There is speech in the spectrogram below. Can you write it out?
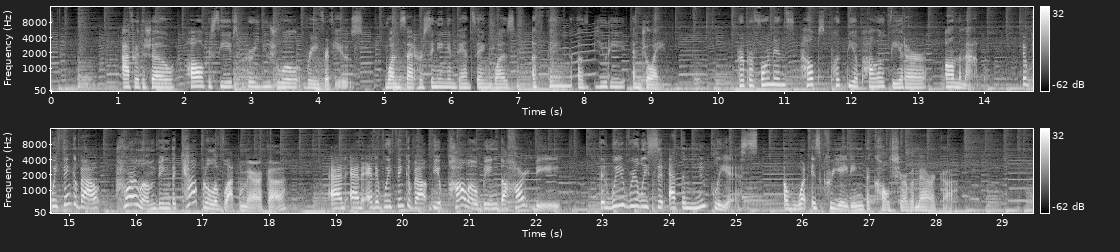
After the show, Hall receives her usual rave reviews. One said her singing and dancing was a thing of beauty and joy. Her performance helps put the Apollo Theater on the map. If we think about Harlem being the capital of Black America, and, and, and if we think about the Apollo being the heartbeat, then we really sit at the nucleus of what is creating the culture of America.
